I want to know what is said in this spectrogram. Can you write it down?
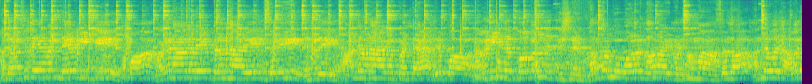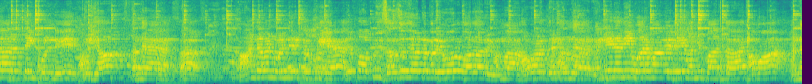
அந்த வசுதேவன் தேவகிக்கு ஆமா. மகனாகவே பிறந்தாரே. சரி. எனது ஆண்டவனாகப்பட்ட நவநீத கோபால கிருஷ்ணன். நந்தகோபாலன் நாராயணன். ஆமா. சரிதா. அந்த ஒரு அவதாரத்தை கொண்டு அமையா அந்த. ஆண்டவன் ஒளிந்திருக்கக்கூடிய அப்படி சரஸ்வதி ஆட்டங்கிற எவ்வளோ வராரு ஆமா அவளை தெரிந்த கங்கை நதி வந்து பார்த்தார் ஆமா. அந்த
